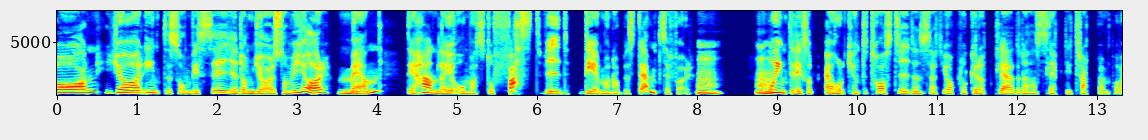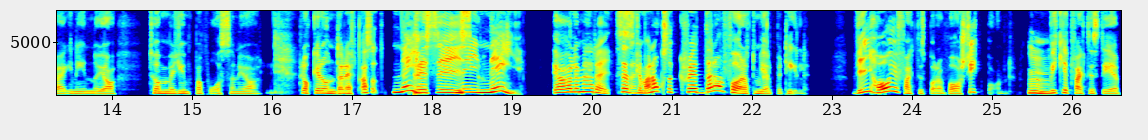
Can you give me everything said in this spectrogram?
barn gör inte som vi säger, de gör som vi gör. Men det handlar ju om att stå fast vid det man har bestämt sig för. Mm. Mm. Och inte liksom, jag orkar inte ta striden så att jag plockar upp kläderna han släppte i trappen på vägen in och jag tömmer gympapåsen och jag plockar undan efter. Alltså nej, Precis. nej, nej. Jag håller med dig. Sen ska man också credda dem för att de hjälper till. Vi har ju faktiskt bara varsitt barn. Mm. Vilket faktiskt är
